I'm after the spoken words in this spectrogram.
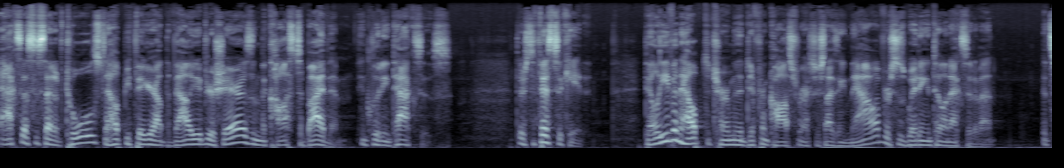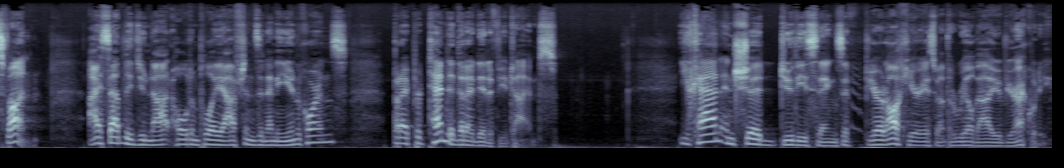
access a set of tools to help you figure out the value of your shares and the cost to buy them, including taxes. They're sophisticated. They'll even help determine the different costs for exercising now versus waiting until an exit event. It's fun. I sadly do not hold employee options in any unicorns, but I pretended that I did a few times. You can and should do these things if you're at all curious about the real value of your equity.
